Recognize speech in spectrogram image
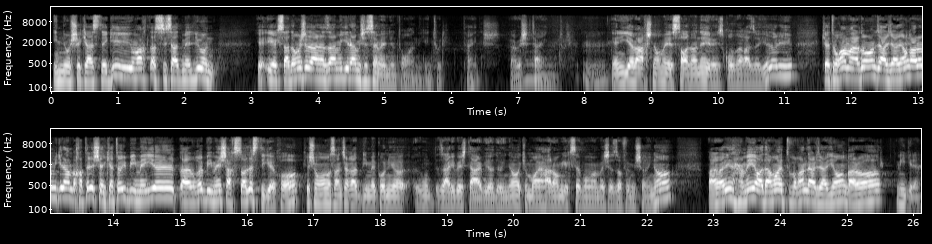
این نوع شکستگی اون وقت از 300 میلیون یک صدمش در نظر می‌گیرم میشه 3 میلیون تومان دیگه. اینطوری. تعیینش. روش تعیین اینطوری. یعنی یه بخشنامه سالانه رئیس قوه قضاییه داریم. که اتفاقا مردم هم در جریان قرار می‌گیرن به خاطر شرکت های بیمه ای در واقع بیمه شخص سالس دیگه خب؟ که شما مثلا چقدر بیمه کنی و اون ضریبش در بیاد و اینا که ماه حرام یک سوم هم بهش اضافه میشه اینا. بنابراین همه آدما اتفاقا در جریان قرار می‌گیره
